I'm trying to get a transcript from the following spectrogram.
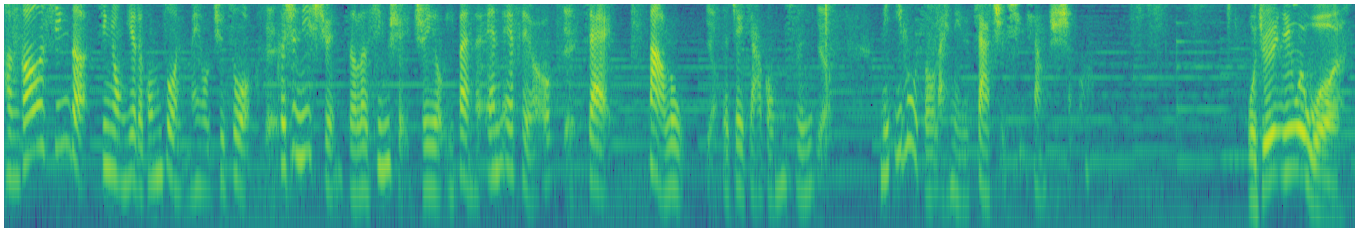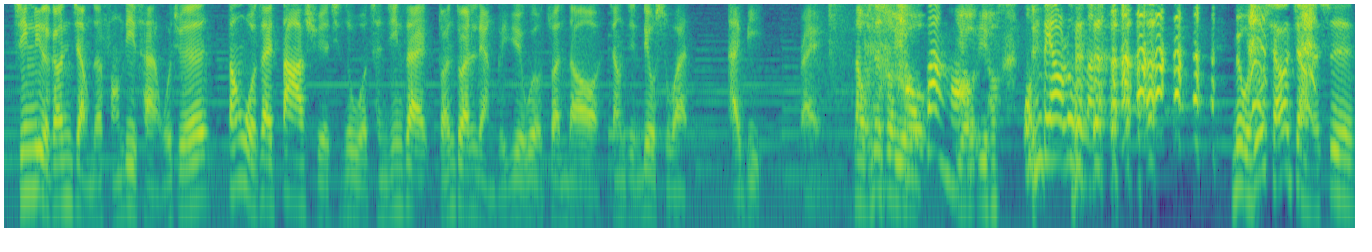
很高薪的金融业的工作你没有去做，对可是你选择了薪水只有一半的 NFL，对在大陆的这家公司。你一路走来，你的价值取向是什么？我觉得，因为我经历了刚刚你讲的房地产，我觉得当我在大学，其实我曾经在短短两个月，我有赚到将近六十万台币，right？那我那时候有好棒哦，有有，我们不要录了。没有，我觉得我想要讲的是，因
